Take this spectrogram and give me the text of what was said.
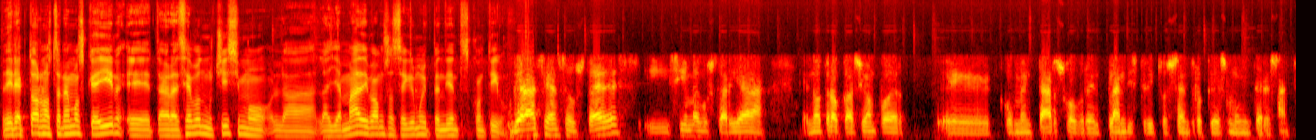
Director, nos tenemos que ir. Eh, te agradecemos muchísimo la, llamada y vamos a seguir muy pendientes contigo. Gracias a ustedes y sí me gustaría en otra ocasión poder eh, comentar sobre el plan Distrito Centro que es muy interesante.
